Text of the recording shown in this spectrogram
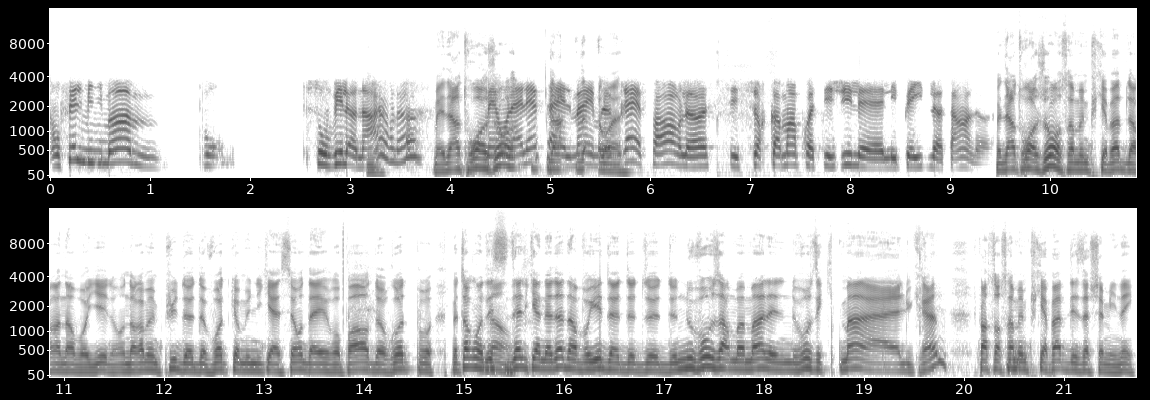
On fait le minimum pour sauver l'honneur, là. mais dans trois mais jours. on la laisse dans- à elle-même. dans- Le vrai effort, là, c'est sur comment protéger le- les pays de l'OTAN, là. Mais dans trois jours, on sera même plus capable de leur en envoyer. là. On n'aura même plus de, de voies de communication, d'aéroports, de routes. Pour... Mettons qu'on décidait, le Canada, d'envoyer de, de- de- de nouveaux armements, de nouveaux équipements à l'Ukraine. Je pense qu'on sera même plus capable de les acheminer.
